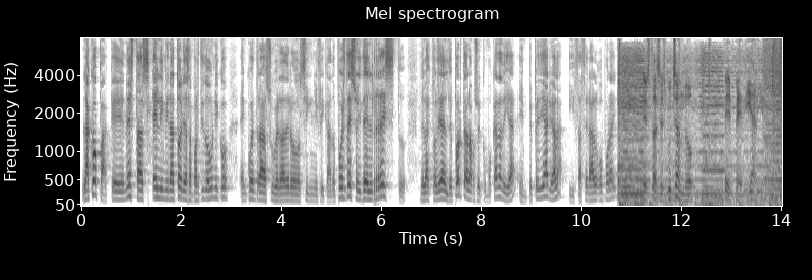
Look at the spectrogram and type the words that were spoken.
La Copa, que en estas eliminatorias a partido único encuentra su verdadero significado. Pues de eso y del resto de la actualidad del deporte hablamos hoy como cada día en Pepe Diario. Ala, hizo hacer algo por ahí. Estás escuchando Pepe Diario.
